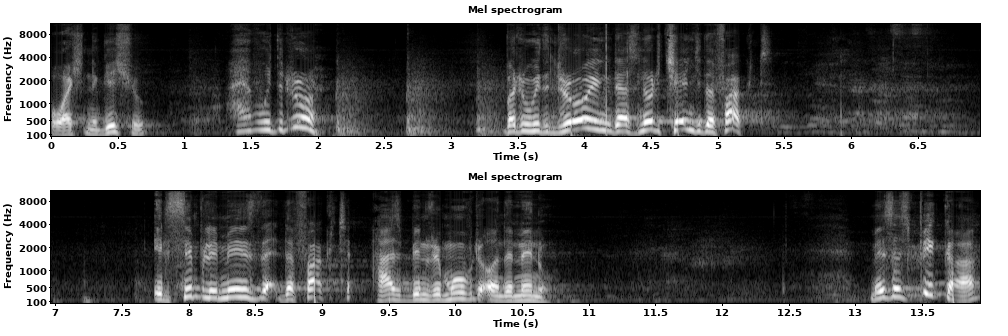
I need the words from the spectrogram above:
I have withdrawn. But withdrawing does not change the fact. It simply means that the fact has been removed on the menu. Mr. Speaker,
